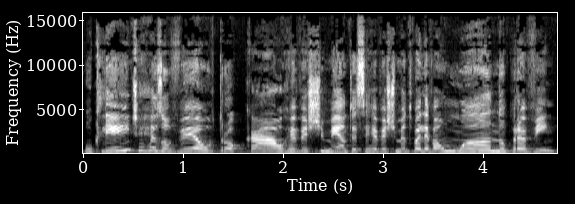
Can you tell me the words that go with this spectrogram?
O cliente resolveu trocar o revestimento. Esse revestimento vai levar um ano para vir.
